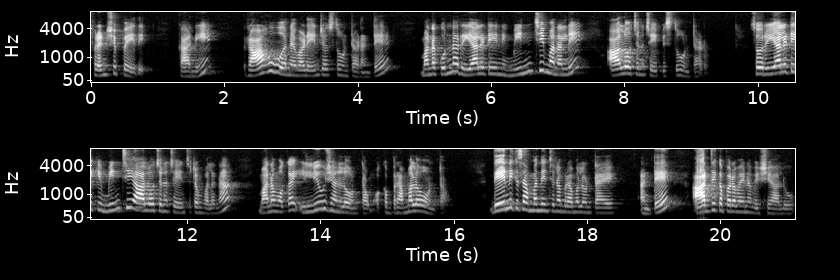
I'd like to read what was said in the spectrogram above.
ఫ్రెండ్షిప్ ఇది. కానీ రాహువు అనేవాడు ఏం చేస్తూ ఉంటాడంటే మనకున్న రియాలిటీని మించి మనల్ని ఆలోచన చేపిస్తూ ఉంటాడు. సో రియాలిటీకి మించి ఆలోచన చేయించడం వలన మనం ఒక ఇల్యూషన్లో ఉంటాం ఒక భ్రమలో ఉంటాం. దేనికి సంబంధించిన భ్రమలు ఉంటాయి? అంటే ఆర్థికపరమైన విషయాలు.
